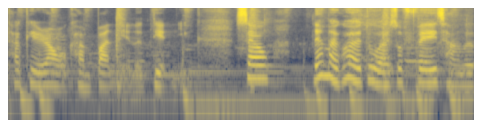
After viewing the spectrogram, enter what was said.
他可以让我看半年的电影。So，两百块对我来说非常的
